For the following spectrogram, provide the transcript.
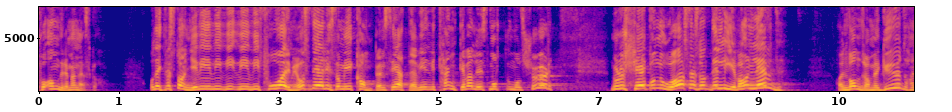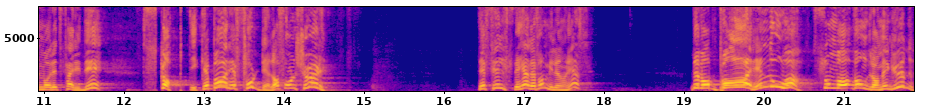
på andre mennesker. Og det er ikke bestandig vi, vi, vi, vi får med oss det liksom i kampens hete. Vi, tenker veldig smått om oss sjøl. Når du ser på Noah, så er det sånn det livet han levde Han vandra med Gud, han var rettferdig. Skapte ikke bare fordeler for han sjøl. Det frelste hele familien hans. Det var bare Noah som vandra med Gud.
